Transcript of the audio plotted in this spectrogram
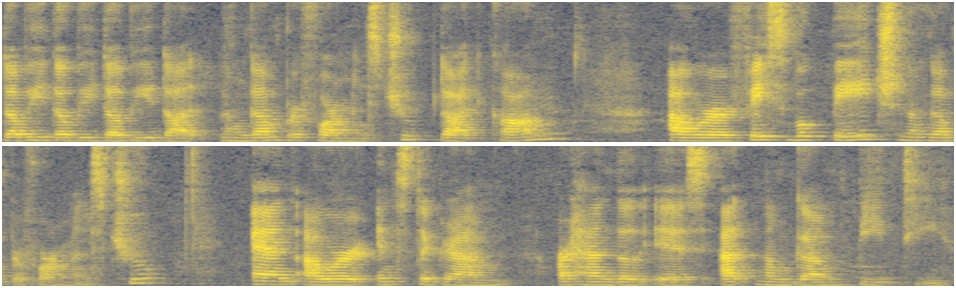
www.langgamperformancetroupe.com our Facebook page, Langgam Performance Troupe, and our Instagram. Our handle is at Langgam PT.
